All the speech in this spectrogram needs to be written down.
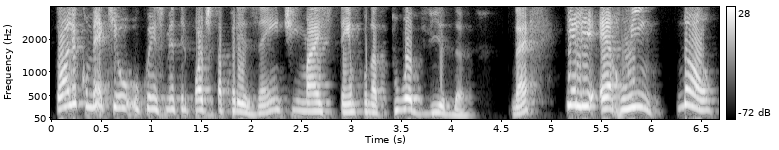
Então, olha como é que o conhecimento ele pode estar presente em mais tempo na tua vida. Né? E ele é ruim? Não.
